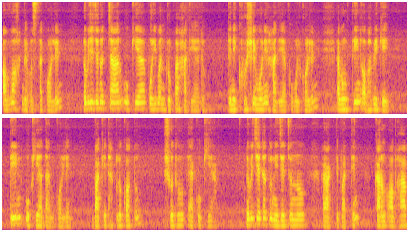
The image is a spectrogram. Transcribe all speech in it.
আল্লাহ ব্যবস্থা করলেন। নবীজির জন্য চার উকিয়া পরিমাণ রূপা হাদিয়া এলো। তিনি খুশি মনে হাদিয়া কবুল করলেন এবং তিন অভাবীকে তিন উকিয়া দান করলেন। বাকি থাকল কত? শুধু এক উকিয়া। নবীজি এটা তো নিজের জন্য রাখতে পারতেন, কারণ অভাব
